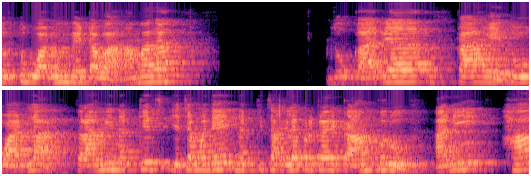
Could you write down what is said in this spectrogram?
तर तो वाढवून भेटावा. आम्हाला जो कार्यकाळ आहे तो वाढला तर आम्ही नक्कीच याच्यामध्ये नक्की चांगल्या प्रकारे काम करू. आणि हा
